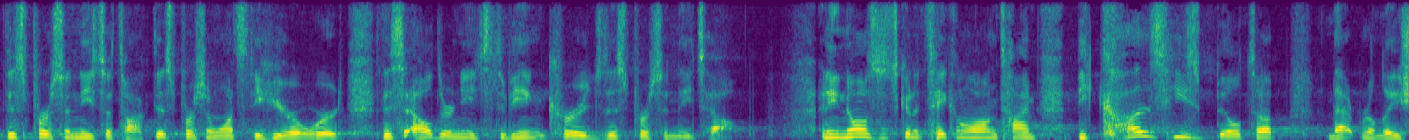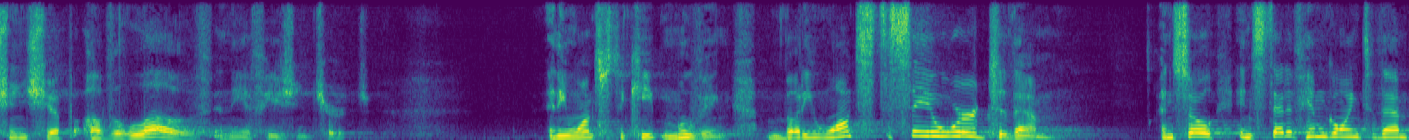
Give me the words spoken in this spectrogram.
this person needs to talk. This person wants to hear a word. This elder needs to be encouraged. This person needs help. And he knows it's going to take a long time because he's built up that relationship of love in the Ephesian church. And he wants to keep moving, but he wants to say a word to them. And so instead of him going to them,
